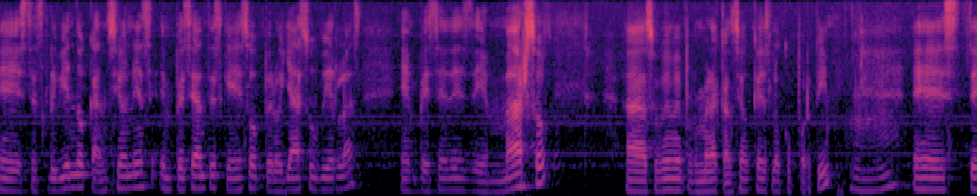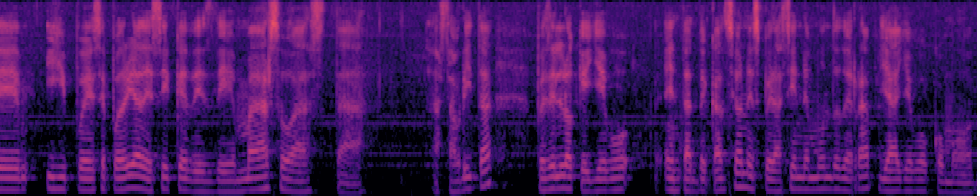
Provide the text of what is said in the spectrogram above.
este, escribiendo canciones, empecé antes que eso, pero ya a subirlas, empecé desde marzo a subir mi primera canción que es Loco por ti. Este, y pues se podría decir que desde marzo hasta, hasta ahorita, pues es lo que llevo en tanto de canciones, pero así en el mundo de rap ya llevo como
